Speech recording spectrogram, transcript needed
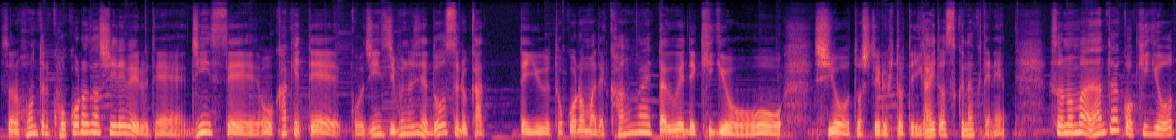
その本当に志レベルで人生をかけてこう人自分の人生どうするかっていうところまで考えた上で起業をしようとしてる人って意外と少なくてね。そのまあなんとなくこう起業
